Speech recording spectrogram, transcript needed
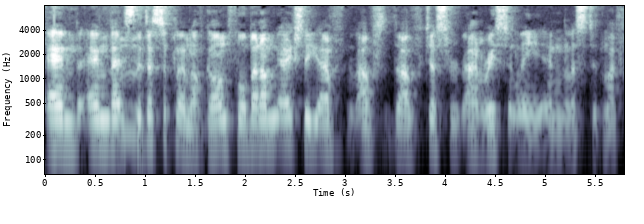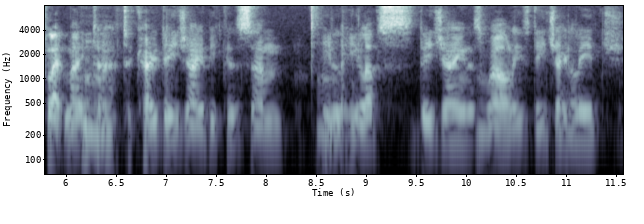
and and that's the Hmm. discipline I've gone for. But I'm actually I've I've I've just um, recently enlisted my flatmate Hmm. to, to co DJ because um, he he loves DJing as well. He's DJ Ledge,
